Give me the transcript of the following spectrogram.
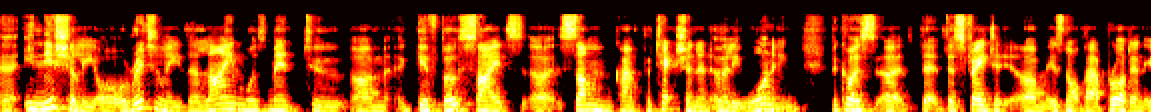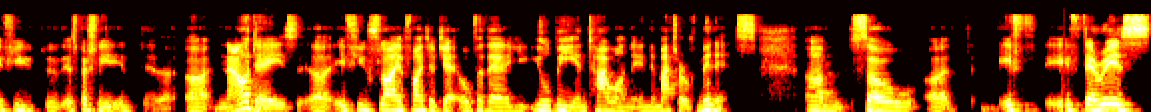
uh, initially or originally, the line was meant to um, give both sides uh, some kind of protection and early warning because uh, the the strait um, is not that broad, and if you, especially in, uh, nowadays, if you fly a fighter jet over there, you, will be in Taiwan in a matter of minutes. Um, so, if if there is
